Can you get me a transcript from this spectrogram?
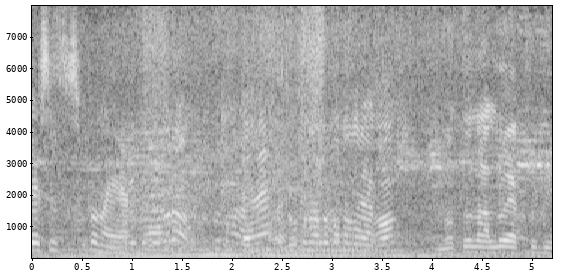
এসে ছোটো নাই আর। নতুন আলু কত করে এখন? নতুন আলু একশো কি?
